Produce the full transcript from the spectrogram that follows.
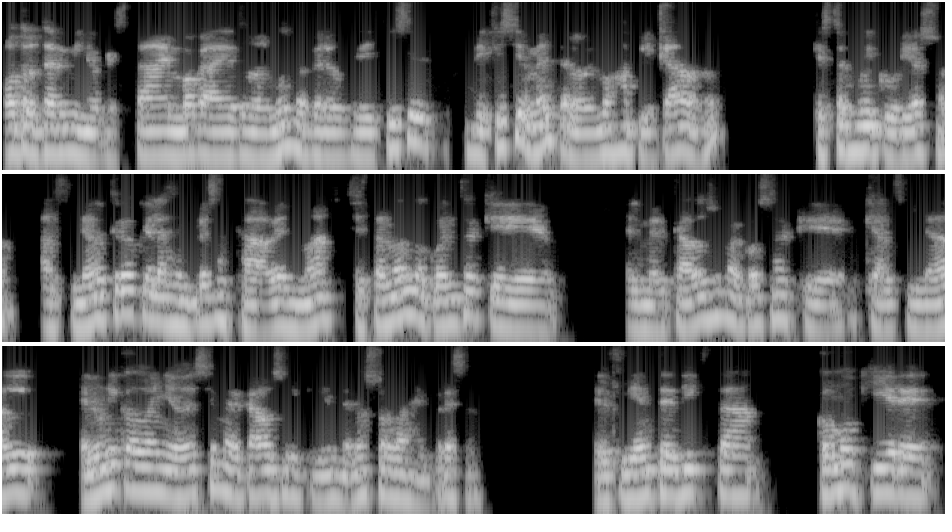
otro término que está en boca de todo el mundo, pero que difícil, difícilmente lo hemos aplicado, ¿no? esto es muy curioso. Al final creo que las empresas cada vez más se están dando cuenta que el mercado es una cosa que, que al final el único dueño de ese mercado es el cliente, no son las empresas. El cliente dicta cómo quiere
